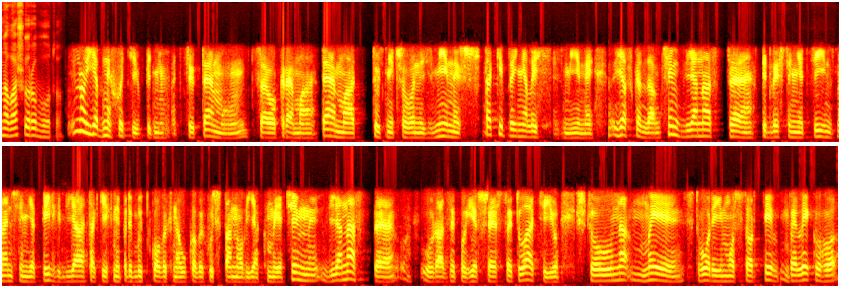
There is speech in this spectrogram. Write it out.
на вашу роботу? Ну я б не хотів піднімати цю тему. Це окрема тема. Тут нічого не зміниш. Так і прийнялися зміни. Я сказав, чим для нас це підвищення цін, зменшення пільг для таких неприбуткових наукових установ, як ми. Чим для нас це у рази погіршує ситуацію, що ми створюємо сорти великого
